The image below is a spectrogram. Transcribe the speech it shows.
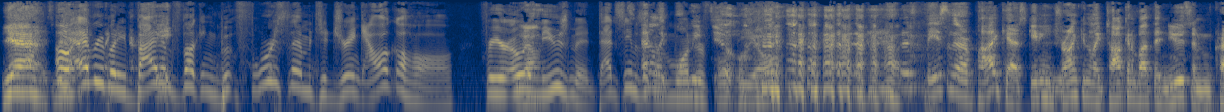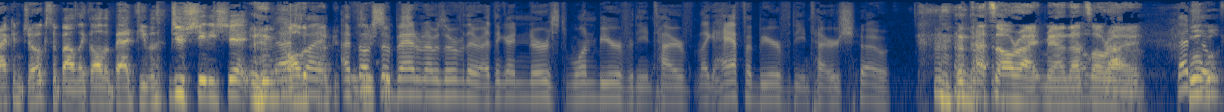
Yeah, it's Oh, everybody, like, buy them fucking bo- force them to drink alcohol for your own Yeah. amusement. That seems like Kinda a like wonderful deal. That's basically our podcast, getting mm. drunk and like talking about the news and cracking jokes about like all the bad people that do shitty shit. That's All the why bad I felt so shit. bad when I was over there. I think I nursed one beer for the entire, like half a beer for the entire show. that's all right man that's No all problem. right That's Well, so. we'll-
